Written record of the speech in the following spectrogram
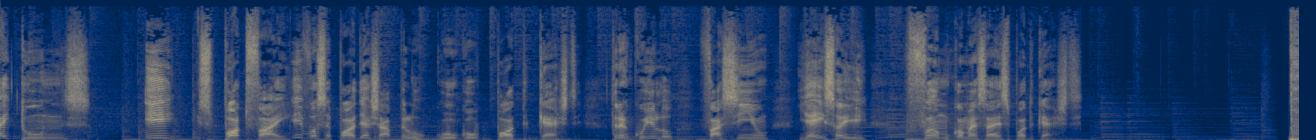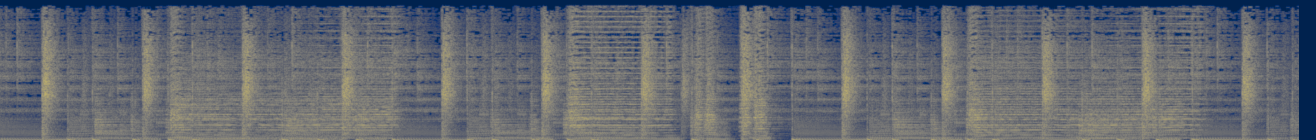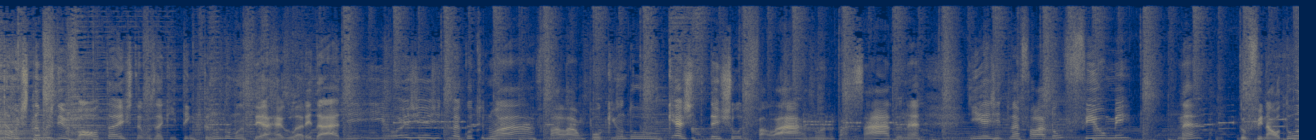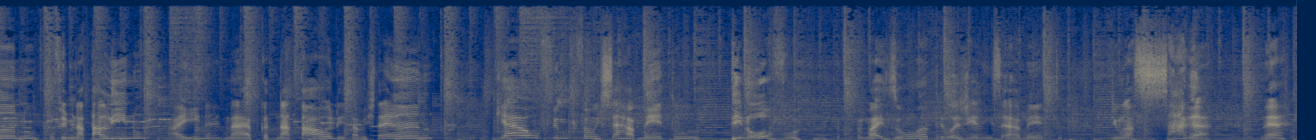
iTunes e Spotify. E você pode achar pelo Google Podcast. Tranquilo, facinho. E é isso aí. Vamos começar esse podcast. De volta, estamos aqui tentando manter a regularidade e hoje a gente vai continuar a falar um pouquinho do que a gente deixou de falar no ano passado, né? E a gente vai falar de um filme, né? Do final do ano, um filme natalino, aí, né? Na época de Natal ele estava estreando, que é o filme que foi um encerramento de novo, mais uma trilogia de encerramento de uma saga, né?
